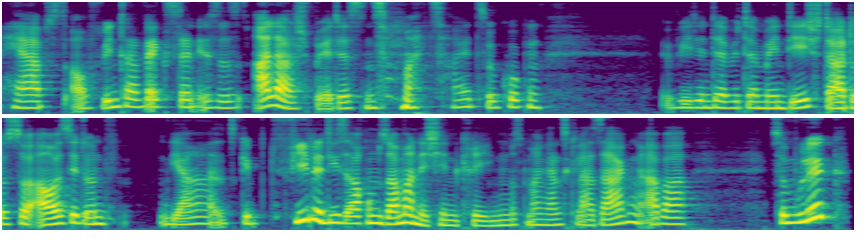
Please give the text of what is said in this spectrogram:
Herbst auf Winter wechseln, ist es allerspätestens mal Zeit zu gucken, wie denn der Vitamin D-Status so aussieht. Und ja, es gibt viele, die es auch im Sommer nicht hinkriegen, muss man ganz klar sagen. Aber zum Glück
